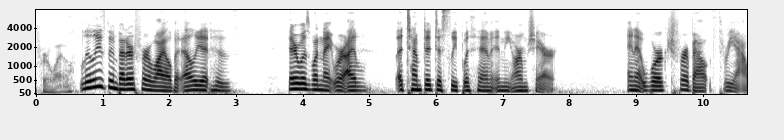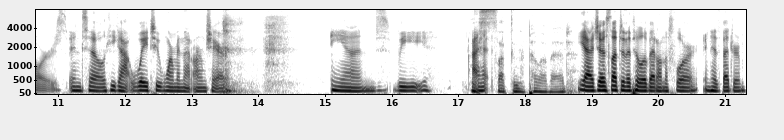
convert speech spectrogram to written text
for a while. Lily's been better for a while, but Elliot has. There was one night where I attempted to sleep with him in the armchair, and it worked for about three hours until he got way too warm in that armchair. and we, I, I slept in the pillow bed. yeah, Joe slept in the pillow bed on the floor in his bedroom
